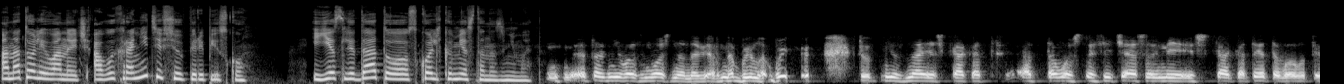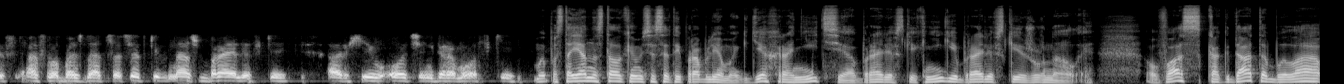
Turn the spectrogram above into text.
Анатолий Иванович, а вы храните всю переписку? И если да, то сколько мест она занимает? Это невозможно, наверное, было бы. Тут не знаешь, как от, от того, что сейчас умеешь, как от этого вот освобождаться. Все-таки наш брайлевский архив очень громоздкий. Мы постоянно сталкиваемся с этой проблемой. Где хранить брайлевские книги, брайлевские журналы? У вас когда-то была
